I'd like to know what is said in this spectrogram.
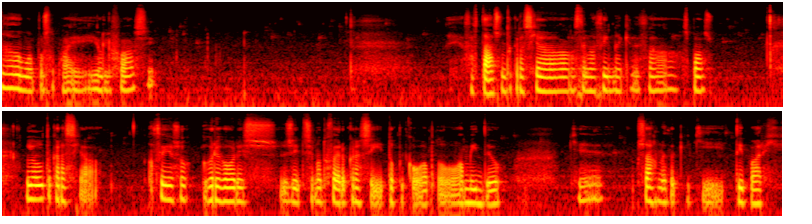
να δούμε πώς θα πάει η όλη φάση. Θα φτάσουν τα κρασιά στην Αθήνα και δεν θα σπάσουν. Λέω τα κρασιά. Ο φίλος ο Γρηγόρης ζήτησε να του φέρω κρασί τοπικό από το αμίντεο και ψάχνω εδώ και εκεί τι υπάρχει.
